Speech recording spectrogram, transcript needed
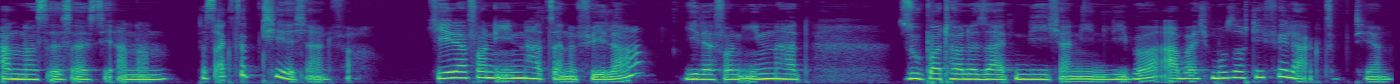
anders ist als die anderen. Das akzeptiere ich einfach. Jeder von ihnen hat seine Fehler, jeder von ihnen hat super tolle Seiten, die ich an ihnen liebe, aber ich muss auch die Fehler akzeptieren.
